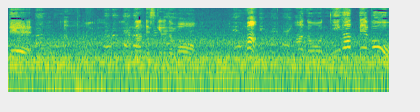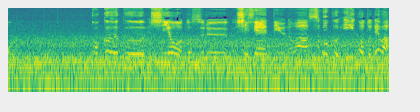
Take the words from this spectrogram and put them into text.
でなんですけれども。まああの苦手を克服しようとする姿勢っていうのはすごくいいことでは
